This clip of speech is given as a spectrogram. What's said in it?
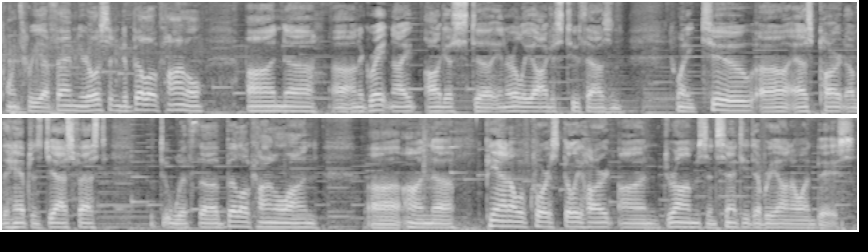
101.3 FM. You're listening to Bill O'Connell on uh, uh, on a great night, August uh, in early August 2022, uh, as part of the Hamptons Jazz Fest, with uh, Bill O'Connell on uh, on piano, of course, Billy Hart on drums, and Santi Debriano on bass.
